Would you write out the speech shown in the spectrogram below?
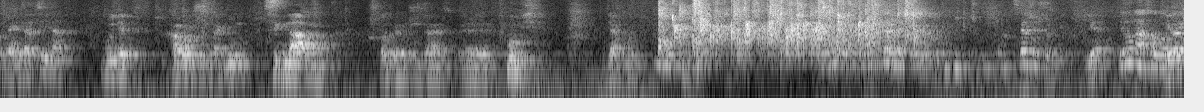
организационная будет хорошим таким сигналом, чтобы уже э, в курсе. Дякую. Скажи, що Я, ти у нас я, е,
